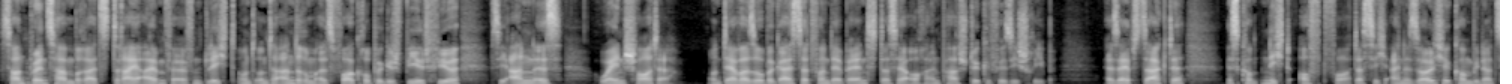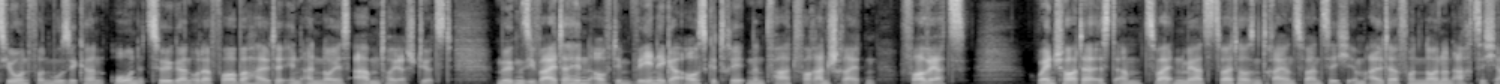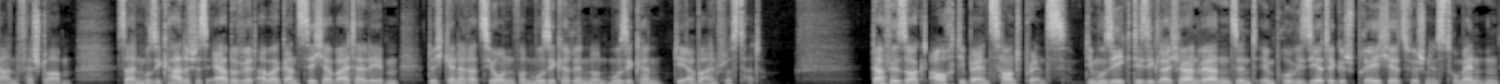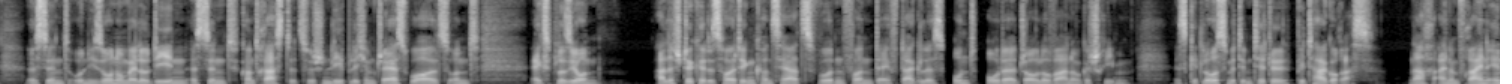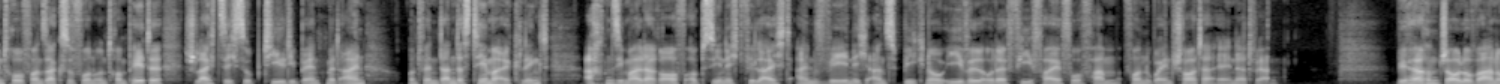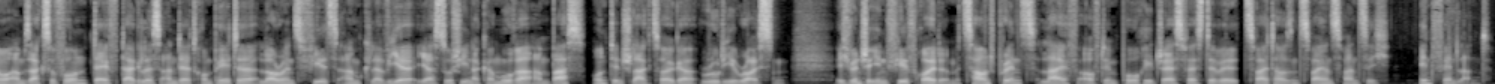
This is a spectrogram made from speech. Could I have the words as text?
Soundprints haben bereits drei Alben veröffentlicht und unter anderem als Vorgruppe gespielt für, Sie ahnen es, Wayne Shorter. Und der war so begeistert von der Band, dass er auch ein paar Stücke für sie schrieb. Er selbst sagte, es kommt nicht oft vor, dass sich eine solche Kombination von Musikern ohne Zögern oder Vorbehalte in ein neues Abenteuer stürzt. Mögen sie weiterhin auf dem weniger ausgetretenen Pfad voranschreiten. Vorwärts! Wayne Shorter ist am 2. März 2023 im Alter von 89 Jahren verstorben. Sein musikalisches Erbe wird aber ganz sicher weiterleben durch Generationen von Musikerinnen und Musikern, die er beeinflusst hat. Dafür sorgt auch die Band Soundprints. Die Musik, die Sie gleich hören werden, sind improvisierte Gespräche zwischen Instrumenten, es sind Unisono-Melodien, es sind Kontraste zwischen lieblichem Jazz-Waltz und Explosionen. Alle Stücke des heutigen Konzerts wurden von Dave Douglas und oder Joe Lovano geschrieben. Es geht los mit dem Titel Pythagoras. Nach einem freien Intro von Saxophon und Trompete schleicht sich subtil die Band mit ein, und wenn dann das Thema erklingt, achten Sie mal darauf, ob Sie nicht vielleicht ein wenig an Speak No Evil oder Fee Fi for Fum von Wayne Shorter erinnert werden. Wir hören Joe Lovano am Saxophon, Dave Douglas an der Trompete, Lawrence Fields am Klavier, Yasushi Nakamura am Bass und den Schlagzeuger Rudy Royston. Ich wünsche Ihnen viel Freude mit Soundprints live auf dem Pori Jazz Festival 2022 in Finnland.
